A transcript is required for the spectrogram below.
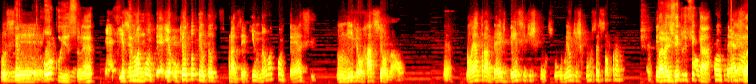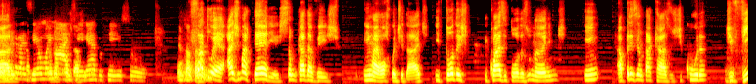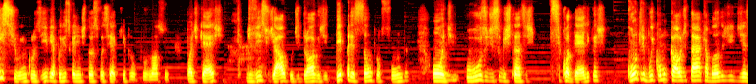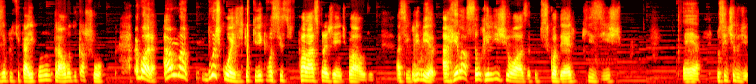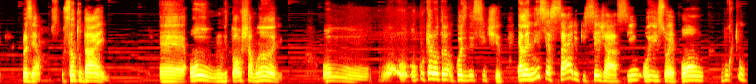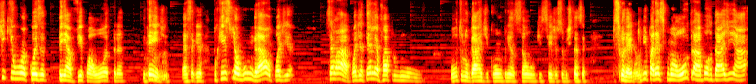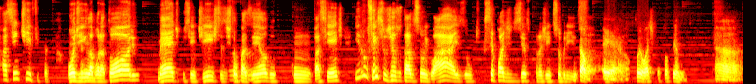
Você... É louco isso, né? É, isso não acontece. O que eu estou tentando trazer aqui não acontece no nível racional. Né? Não é através desse discurso. O meu discurso é só para para exemplificar. Acontece, é, claro. trazer uma imagem, né, do que isso. Exatamente. O fato é, as matérias são cada vez em maior quantidade e todas e quase todas unânimes em apresentar casos de cura, de vício, inclusive, é por isso que a gente trouxe você aqui para o nosso podcast, de vício de álcool, de drogas, de depressão profunda, onde o uso de substâncias psicodélicas contribui, como o Cláudio está acabando de, de, exemplificar aí com o trauma do cachorro. Agora, há uma, duas coisas que eu queria que você falasse para a gente, Cláudio. Assim, primeiro, a relação religiosa com o psicodélico que existe, é, no sentido de, por exemplo, o santo daime, é, ou um ritual xamânico, ou, ou, qualquer outra coisa nesse sentido ela é necessário que seja assim, ou isso é bom? Porque, o que, que uma coisa tem a ver com a outra? Entende? Uhum. Essa Porque isso, de algum grau, pode, sei lá, pode até levar para um outro lugar de compreensão que seja substância psicodélica, que me parece que uma outra abordagem a, a científica, onde em laboratório, médicos, cientistas estão uhum. fazendo com pacientes e não sei se os resultados são iguais, ou o que, que você pode dizer para a gente sobre isso? Então, é, foi ótima a sua pergunta. Ah,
